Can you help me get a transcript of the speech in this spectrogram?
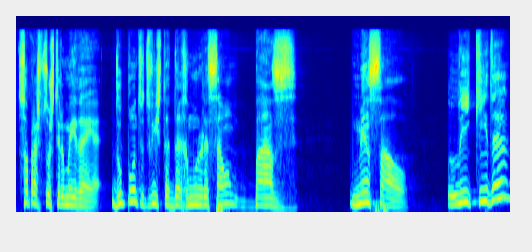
Só para as pessoas terem uma ideia, do ponto de vista da remuneração base mensal líquida,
